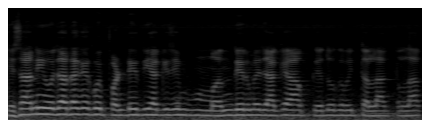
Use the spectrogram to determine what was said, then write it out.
ऐसा नहीं हो जाता कि कोई पंडित या किसी मंदिर में जाके आप कह दो कि भाई तलाक तलाक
